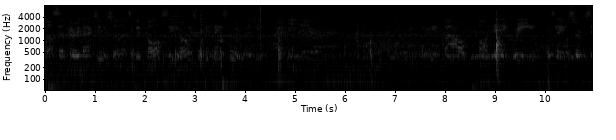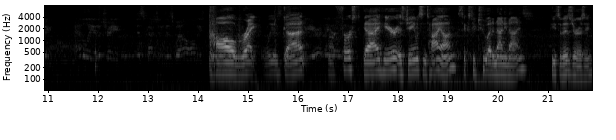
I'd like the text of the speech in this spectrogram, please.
Well, Seth Curry back too, so that's a good call. See, you're always thinking things through, Reggie. Maybe a foul on Danny Green. His name was surfacing heavily in the trade discussions as well. All these All right. We've got our first guy here is Jameson Taillon, 62 out of 99. Piece of his jersey.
